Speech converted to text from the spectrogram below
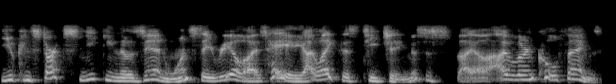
You can start sneaking those in once they realize, hey, I like this teaching. This is I, I learned cool things.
